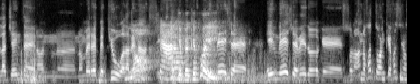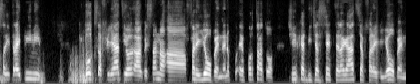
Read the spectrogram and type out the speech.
la gente non, non, verrebbe più ad allenarsi. No, anche perché poi... Invece, invece vedo che sono, hanno fatto anche, forse sono stati tra i primi box affiliati quest'anno a fare gli open e ho portato circa 17 ragazzi a fare gli open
